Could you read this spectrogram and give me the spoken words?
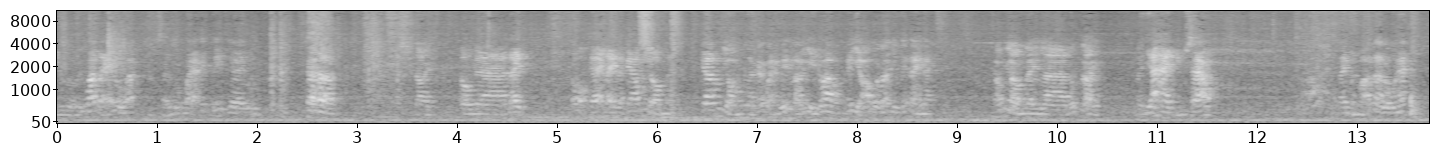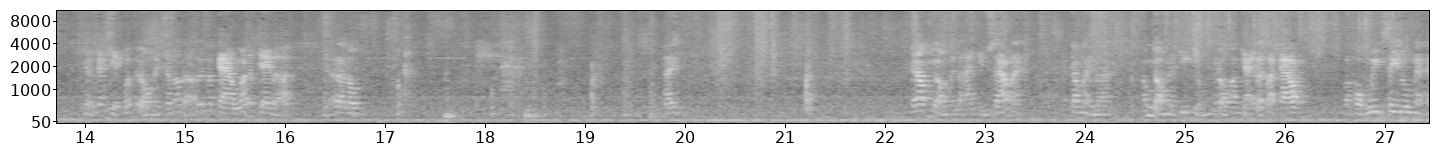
hai triệu rưỡi quá rẻ luôn á thực sự luôn bán cái tiếc ghê luôn rồi còn à, đây có một cái này là cái ống dòm này cái ống dòm là các bạn biết là cái gì đúng không cái vỏ của nó như thế này nè ống dòm này là đúng rồi là giá 2 triệu sáu đây mình mở ra luôn ha giờ các dẹp với cái đồ này. Cho nó đỡ nó cao quá nó che nữa mở ra luôn đây cái ống dòm này là 2 triệu sáu này trong này là ống dòm này chuyên dụng cái độ phân chạy rất là cao. Và còn nguyên si luôn nè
